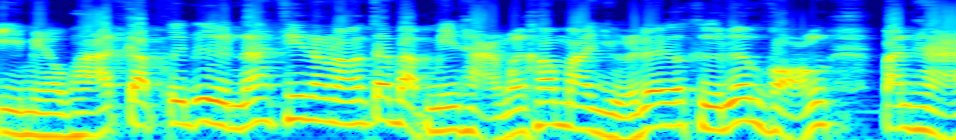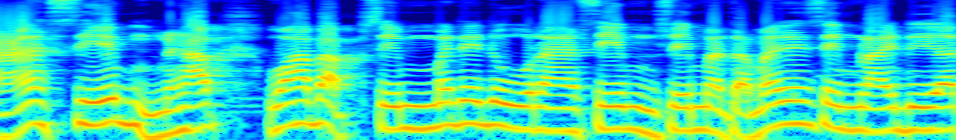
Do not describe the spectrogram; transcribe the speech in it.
อีเมลพาสกับอื่นๆนะที่น้องๆจะแบบมีถามกันเข้ามาอยู่ด้วยก็คือเรื่องของปัญหาซิมนะครับว่าแบบซิมไม่ได้ดูแลซิมซิมอาจจะไม่ได้ซิมรายเดือน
